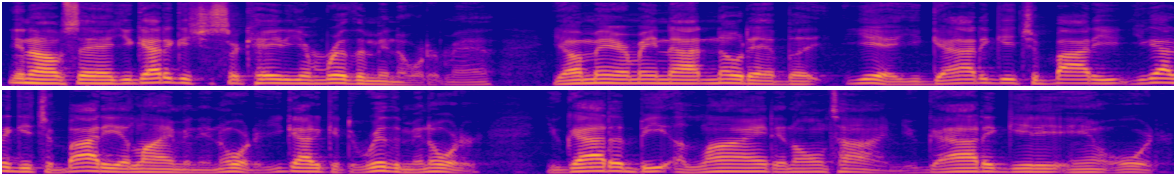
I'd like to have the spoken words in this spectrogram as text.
you know what I'm saying? You got to get your circadian rhythm in order, man. Y'all may or may not know that, but yeah, you got to get your body, you got to get your body alignment in order. You got to get the rhythm in order. You got to be aligned and on time. You got to get it in order.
